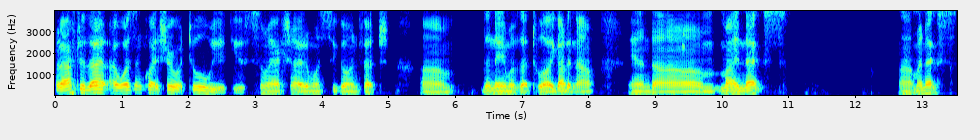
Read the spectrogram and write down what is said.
But after that, I wasn't quite sure what tool we would use. So my action item was to go and fetch um, the name of that tool. I got it now. And um, my next, uh, my next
